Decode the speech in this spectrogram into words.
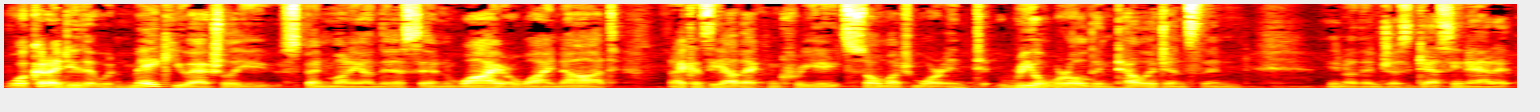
what could I do that would make you actually spend money on this, and why or why not? And I can see how that can create so much more int- real world intelligence than you know than just guessing at it.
